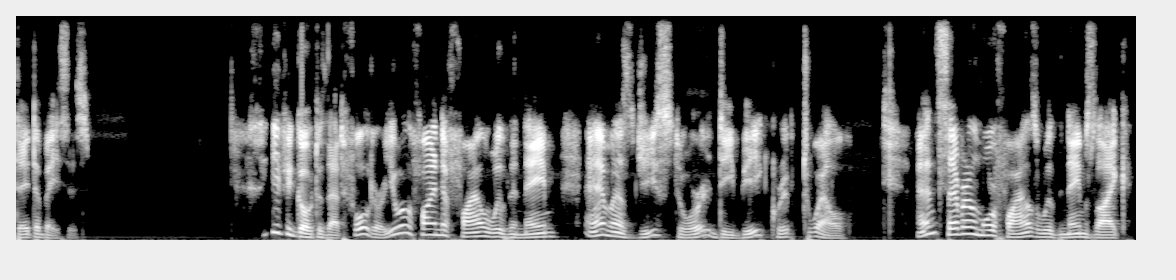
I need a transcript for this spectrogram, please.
Databases. If you go to that folder, you will find a file with the name msgstore.db-crypt12 and several more files with names like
